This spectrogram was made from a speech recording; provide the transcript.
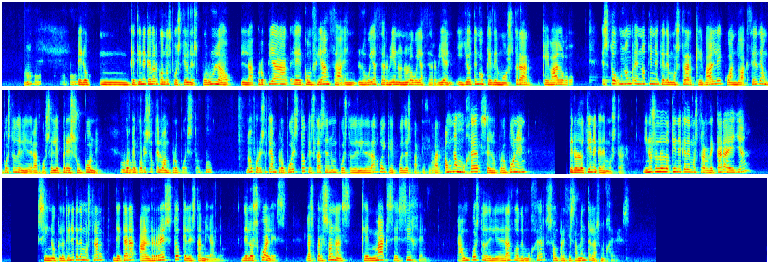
pero mm, que tiene que ver con dos cuestiones. Por un lado, la propia eh, confianza en lo voy a hacer bien o no lo voy a hacer bien y yo tengo que demostrar que valgo. Esto un hombre no tiene que demostrar que vale cuando accede a un puesto de liderazgo, se le presupone, porque por eso te lo han propuesto. ¿no? Por eso te han propuesto que estás en un puesto de liderazgo y que puedes participar. A una mujer se lo proponen, pero lo tiene que demostrar. Y no solo lo tiene que demostrar de cara a ella, sino que lo tiene que demostrar de cara al resto que le está mirando, de los cuales las personas que más exigen a un puesto de liderazgo de mujer son precisamente las mujeres.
